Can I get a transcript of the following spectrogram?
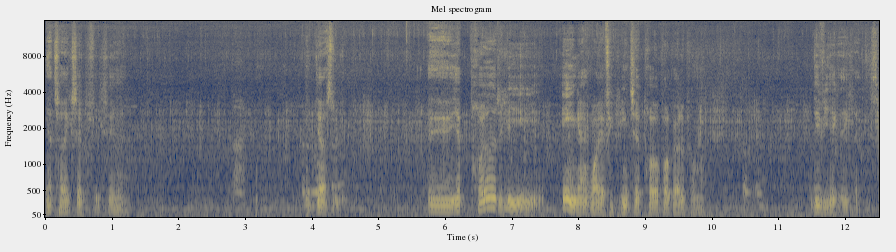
Jeg tør ikke selv fikse det. Jeg, øh, jeg prøvede det lige en gang, hvor jeg fik en til at prøve på at gøre det på mig. Det virkede ikke rigtigt, så.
